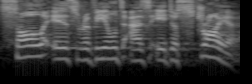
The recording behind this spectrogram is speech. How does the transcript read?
Saul is revealed as a destroyer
